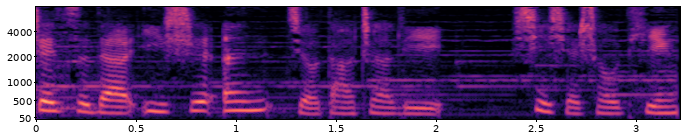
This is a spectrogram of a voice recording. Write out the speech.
这次的一师恩就到这里，谢谢收听。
